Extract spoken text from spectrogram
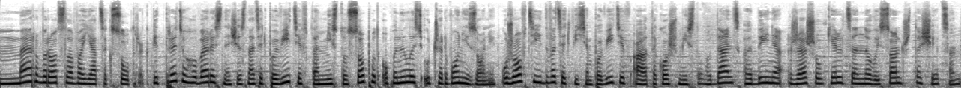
мер Вроцлава Яцек Сутрик. Від 3 вересня 16 повітів та місто Сопот опинились у червоній зоні. У жовтій 28 повітів, а також місто Гданськ, Гдиня, Жешув, Кельце, Новий Сонч та Щецин.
